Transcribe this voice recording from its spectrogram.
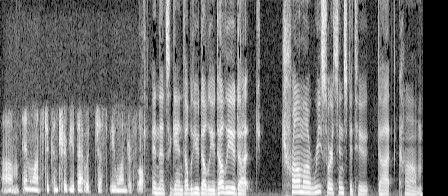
um, and wants to contribute, that would just be wonderful. And that's again www.traumaresourceinstitute.com.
